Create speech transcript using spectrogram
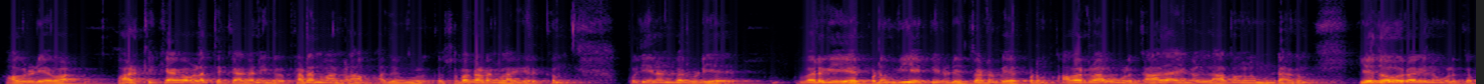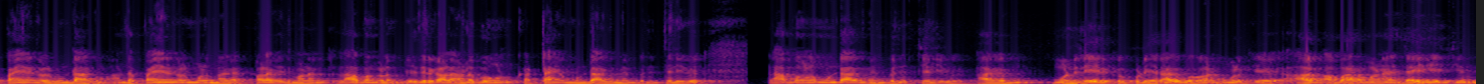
அவருடைய வா- வாழ்க்கைக்காக வளத்துக்காக நீங்கள் கடன் வாங்கலாம். அது உங்களுக்கு சுபகடங்களாக இருக்கும். புதிய நண்பர்களுடைய வருகை ஏற்படும் விஐபியுடைய தொடர்பு ஏற்படும். அவர்களால் உங்களுக்கு ஆதாயங்கள் லாபங்களும் உண்டாகும். ஏதோ ஒரு வகையில் உங்களுக்கு பயணங்கள் உண்டாகும். அந்த பயணங்கள் மூலமாக பல விதமான லாபங்களும் எதிர்கால அனுபவங்களும் கட்டாயம் உண்டாகும் என்பது தெளிவு. லாபங்களும் உண்டாகும் என்பது தெளிவு. ஆக மூணிலே இருக்கக்கூடிய ராகு பகவான் உங்களுக்கு அபாரமான தைரியத்தையும்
